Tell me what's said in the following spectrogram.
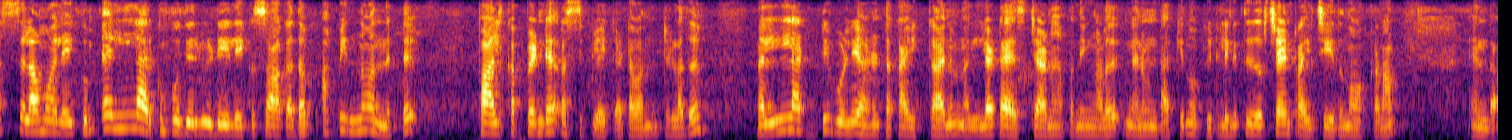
അസ്സലാമു അലൈക്കും എല്ലാവർക്കും പുതിയൊരു വീഡിയോയിലേക്ക് സ്വാഗതം. അപ്പോൾ ഇന്ന് വന്നിട്ട് പാൽക്കപ്പേന്റെ റെസിപ്പി ആയിട്ടാട്ടോ വന്നിട്ടുള്ളത്. നല്ല അടിപൊളിയാണ് കേട്ടോ കഴിക്കാനും. നല്ല ടേസ്റ്റാണ് അപ്പോൾ നിങ്ങൾ ഇങ്ങനെ ഉണ്ടാക്കി നോക്കിയിട്ടില്ലെങ്കിൽ തീർച്ചയായും ട്രൈ ചെയ്ത് നോക്കണം. എന്താ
